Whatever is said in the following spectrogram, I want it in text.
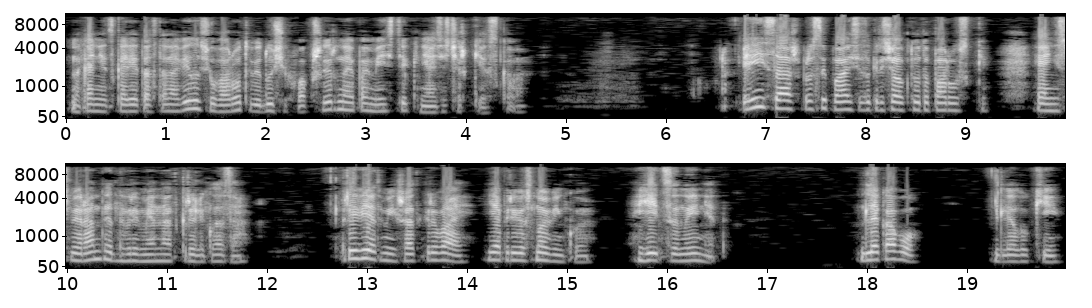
Наконец карета остановилась у ворот, ведущих в обширное поместье князя Черкесского. «Эй, Саш, просыпайся!» — закричал кто-то по-русски, и они с Мирандой одновременно открыли глаза. «Привет, Миша, открывай. Я привез новенькую. Ей цены нет». «Для кого?» «Для Луки».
